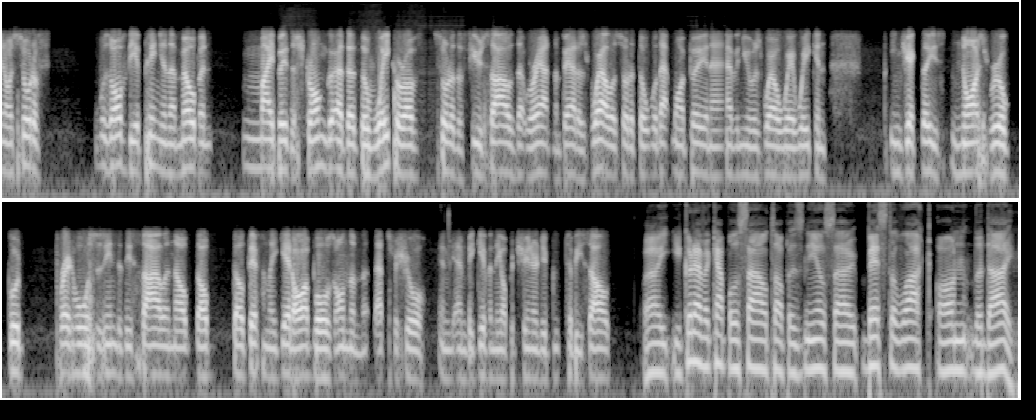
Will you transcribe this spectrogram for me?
and I sort of was of the opinion that Melbourne may be the stronger, uh, the, the weaker of sort of the few sales that were out and about as well. I sort of thought, well, that might be an avenue as well where we can inject these nice, real good bred horses into this sale, and they'll they'll they'll definitely get eyeballs on them. That's for sure, and and be given the opportunity to be sold. Well, you could have a couple of sale toppers, Neal. So best of luck on the day.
